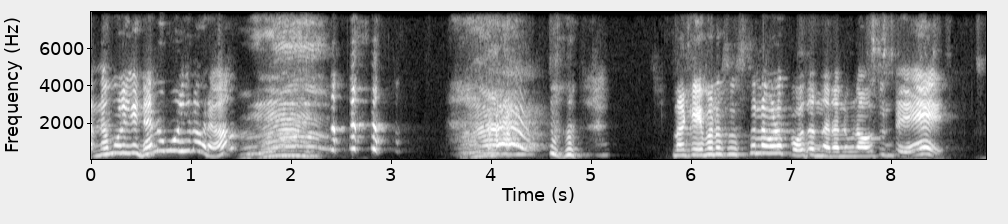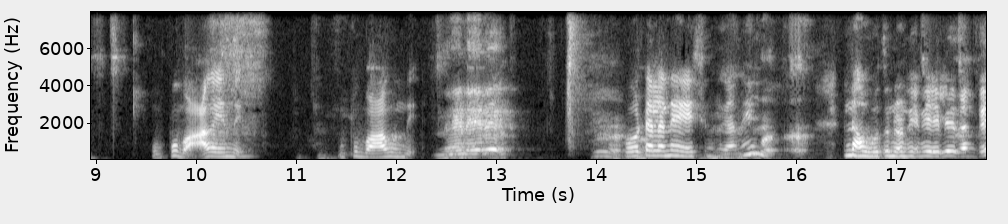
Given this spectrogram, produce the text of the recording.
అన్న మూలిగిండా? నువ్వు మూలిగినవరా? నాకేమైనా చూస్తున్నా కూడా పోతుందరా నువ్వు నవ్వుతుంటే. ఉప్పు బాగా అయింది ఉప్పు బాగుంది. హోటల్ అనే వేసింది కానీ. నవ్వుతున్నాడు నేను వేయలేదంటే.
